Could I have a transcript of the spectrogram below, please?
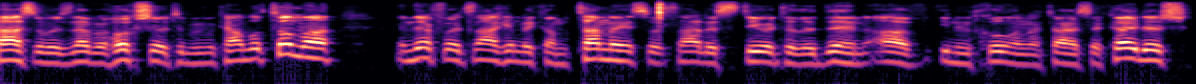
Passover was never huksha to be mekabel tuma, and therefore it's not going to become tummy, so it's not a steer to the din of eating chul and atar sekaidish.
